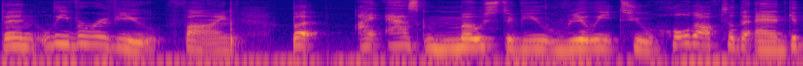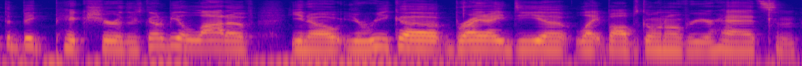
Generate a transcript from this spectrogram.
then leave a review, fine. But I ask most of you really to hold off till the end, get the big picture. There's going to be a lot of, you know, eureka, bright idea, light bulbs going over your head, some,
